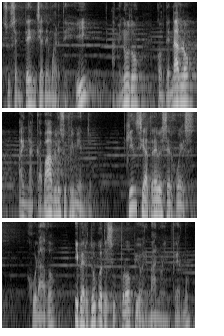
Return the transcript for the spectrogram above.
su sentencia de muerte y, a menudo, condenarlo a inacabable sufrimiento. ¿Quién se atreve a ser juez, jurado y verdugo de su propio hermano enfermo?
